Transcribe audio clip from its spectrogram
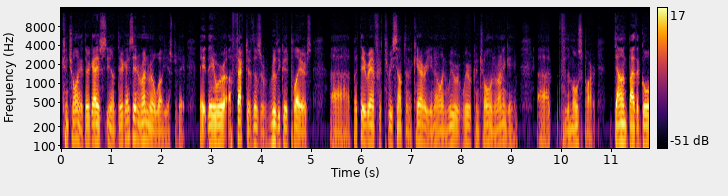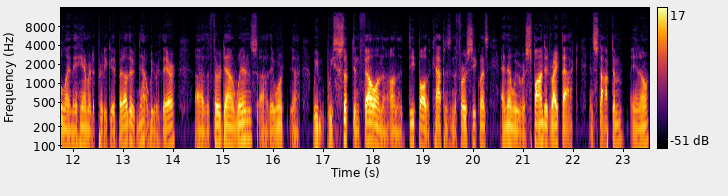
controlling it. Their guys, you know, their guys didn't run real well yesterday. They they were effective. Those are really good players, uh, but they ran for three something to carry, you know, and we were we were controlling the running game uh, for the most part. Down by the goal line, they hammered it pretty good, but other than that, we were there. Uh, the third down wins. Uh, they weren't. Uh, we we slipped and fell on the on the deep ball that happens in the first sequence, and then we responded right back and stopped them. You know,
